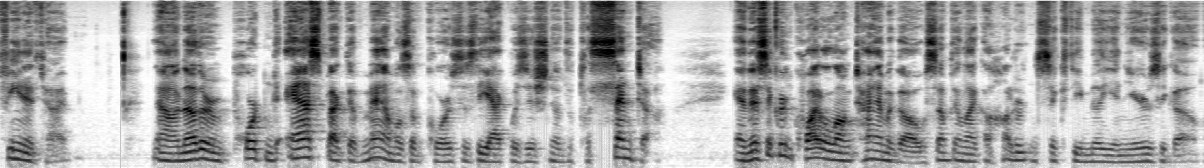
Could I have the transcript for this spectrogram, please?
phenotype. Now, another important aspect of mammals, of course, is the acquisition of the placenta. And this occurred quite a long time ago, something like 160 million years ago.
